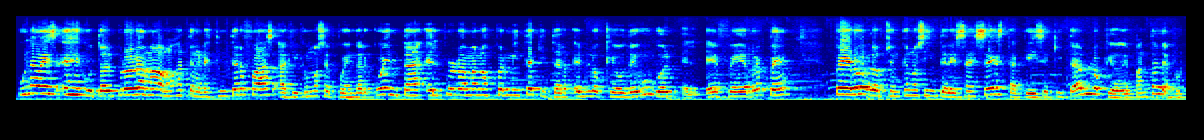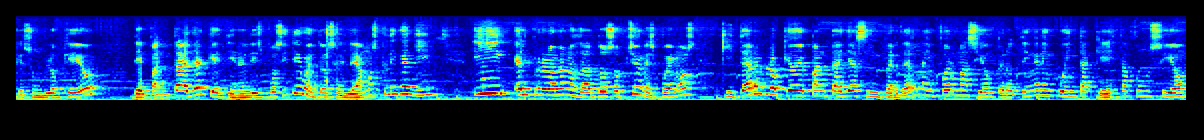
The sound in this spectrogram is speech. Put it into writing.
Una vez ejecutado el programa vamos a tener esta interfaz, aquí como se pueden dar cuenta el programa nos permite quitar el bloqueo de Google, el FRP, pero la opción que nos interesa es esta que dice quitar bloqueo de pantalla porque es un bloqueo de pantalla que tiene el dispositivo, entonces le damos clic allí y el programa nos da dos opciones, podemos quitar el bloqueo de pantalla sin perder la información, pero tengan en cuenta que esta función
